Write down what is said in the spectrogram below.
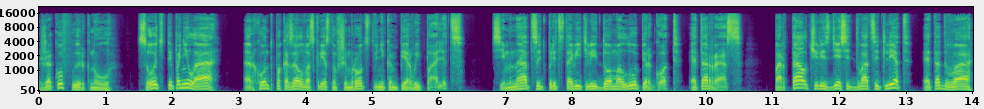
Жаков фыркнул. «Суть ты поняла. Архонт показал воскреснувшим родственникам первый палец. «Семнадцать представителей дома Лупергот — это раз. Портал через десять-двадцать лет — это два.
